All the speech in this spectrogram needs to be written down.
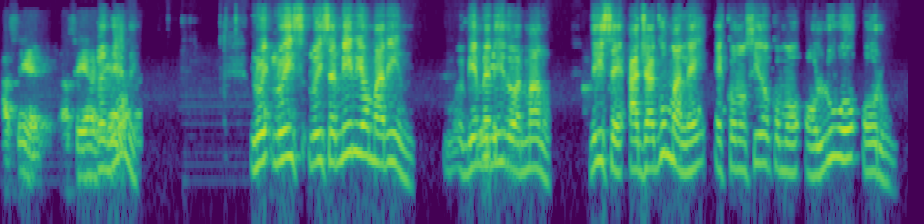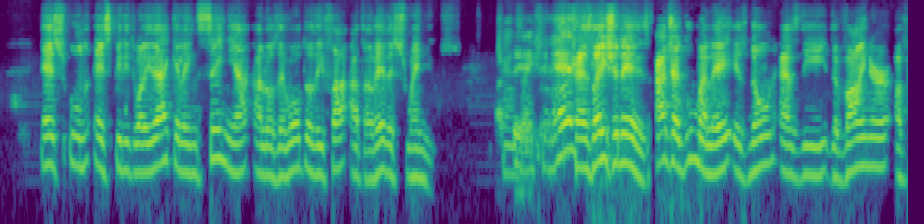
Así es, así es. ¿Lo entiendes? Luis, Luis, Luis Emilio Marín, bienvenido hermano. Dice, Ayagumale es conocido como Oluo Orum. Es una espiritualidad que le enseña a los devotos de Ifa a través de sueños. Translation is Translation is, Ajagumale is known as the diviner of,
